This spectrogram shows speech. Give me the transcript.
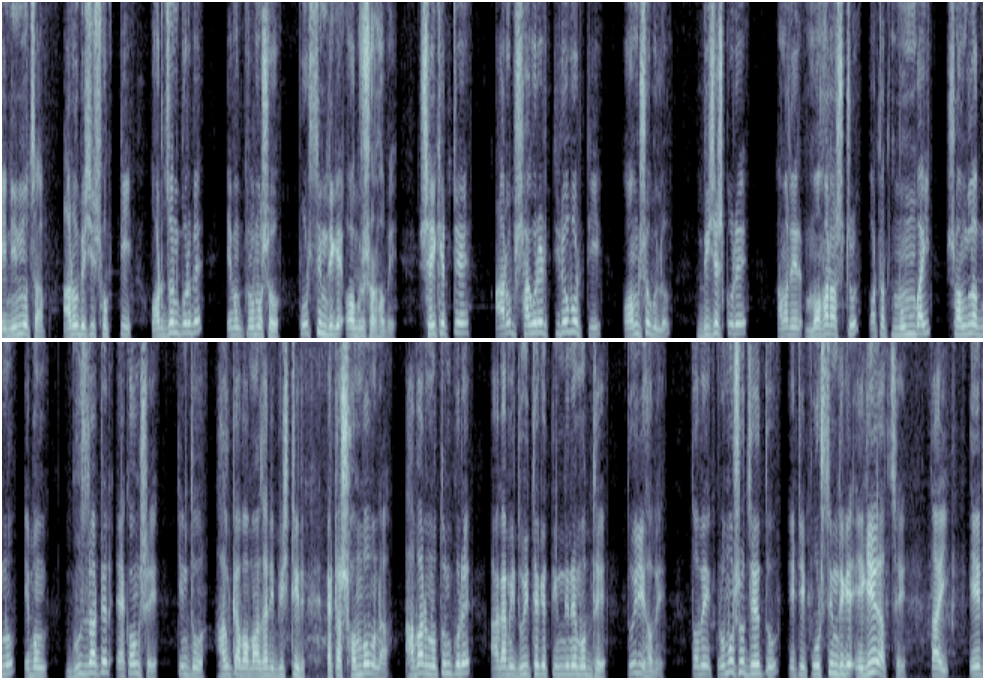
এই নিম্নচাপ আরও বেশি শক্তি অর্জন করবে এবং ক্রমশ পশ্চিম দিকে অগ্রসর হবে। সেই ক্ষেত্রে আরব সাগরের তীরবর্তী অংশগুলো, বিশেষ করে আমাদের মহারাষ্ট্র, অর্থাৎ মুম্বাই সংলগ্ন এবং গুজরাটের এক অংশে কিন্তু হালকা বা মাঝারি বৃষ্টির একটা সম্ভাবনা আবার নতুন করে আগামী দুই থেকে তিন দিনের মধ্যে তৈরি হবে। তবে ক্রমশ যেহেতু এটি পশ্চিম দিকে এগিয়ে যাচ্ছে, তাই এর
